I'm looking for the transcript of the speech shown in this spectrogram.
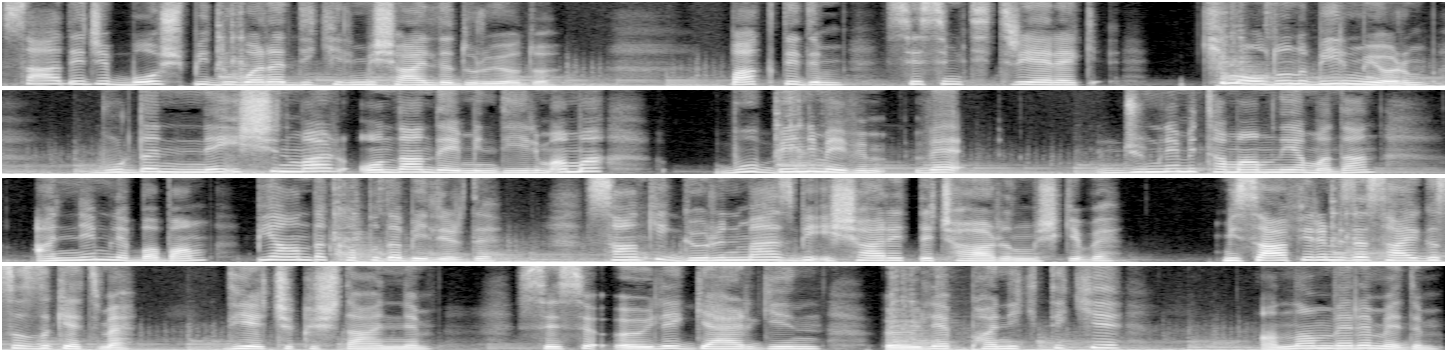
sadece boş bir duvara dikilmiş halde duruyordu. Bak dedim, sesim titreyerek, kim olduğunu bilmiyorum. Burada ne işin var ondan da emin değilim ama bu benim evim ve cümlemi tamamlayamadan annemle babam bir anda kapıda belirdi. Sanki görünmez bir işaretle çağrılmış gibi. Misafirimize saygısızlık etme diye çıkıştı annem. Sesi öyle gergin, öyle panikti ki anlam veremedim.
